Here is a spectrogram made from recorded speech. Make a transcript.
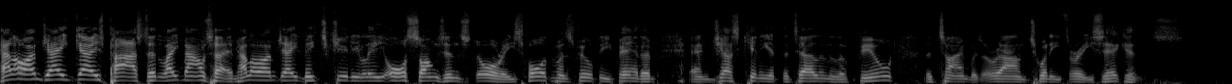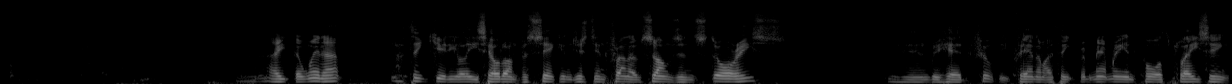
Hello, I'm Jade goes past it. Late miles home. Hello, I'm Jade beats Cutie Lee or Songs and Stories. Fourth was Filthy Phantom and Just Kenny at the tail end of the field. The time was around 23 seconds. Eight, the winner. I think Cutie Lee's held on for second just in front of Songs and Stories. And we had Filthy Phantom, I think, from memory in fourth placing.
